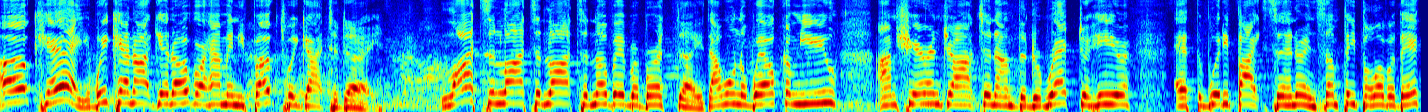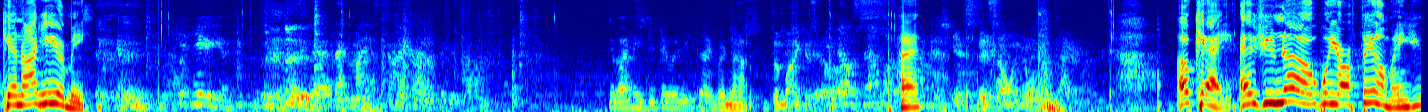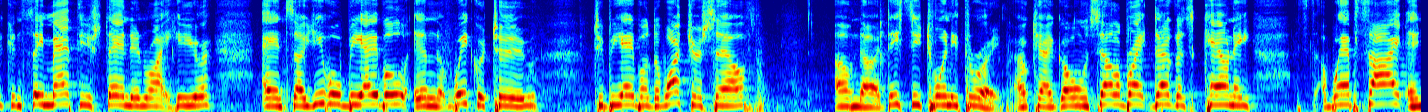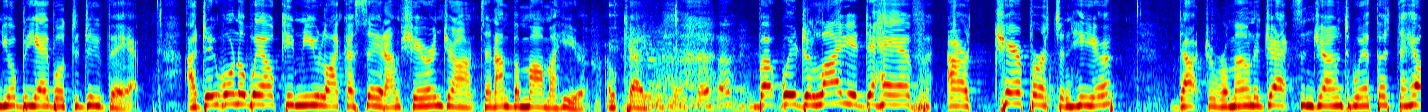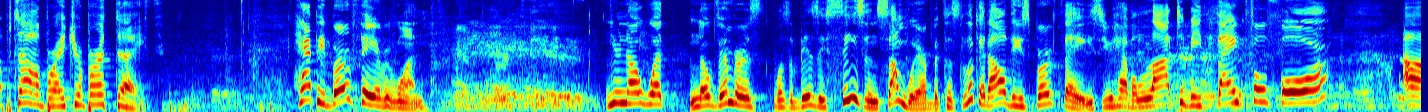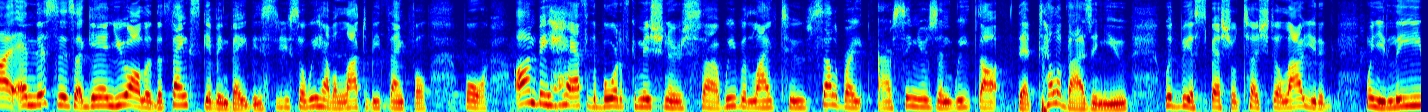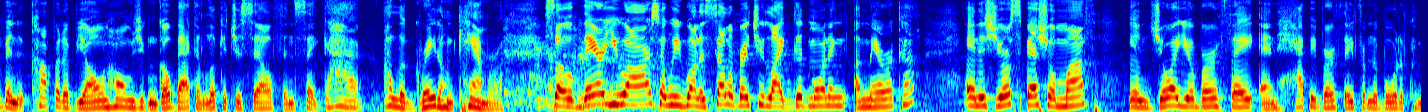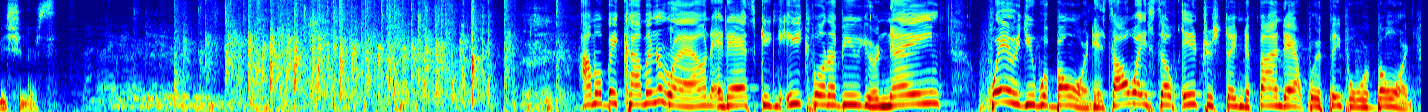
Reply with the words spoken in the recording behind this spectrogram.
Okay, we cannot get over how many folks we got today. Lots and lots and lots of November birthdays. I want to welcome you. I'm Sharon Johnson. I'm the director here at the Woodie Fite Center, and some people over there cannot hear me. Do I need to do anything or not? The mic is Huh? It's, it's only going. Okay, as you know, we are filming. You can see Matthew standing right here. And so you will be able, in a week or two, to be able to watch yourself on uh, DC 23. Okay, go on Celebrate Douglas County website and you'll be able to do that. I do want to welcome you. Like I said, I'm Sharon Johnson. I'm the mama here, okay? but we're delighted to have our chairperson here, Dr. Romona Jackson Jones, with us to help celebrate your birthdays. Happy birthday, everyone. You know what? November is, was a busy season somewhere because look at all these birthdays. You have a lot to be thankful for. Uh, and this is, again, you all are the Thanksgiving babies, so we have a lot to be thankful for. On behalf of the Board of Commissioners, uh, we would like to celebrate our seniors, and we thought that televising you would be a special touch to allow you to, when you leave in the comfort of your own homes, you can go back and look at yourself and say, God, I look great on camera. so there you are. So we want to celebrate you like Good Morning America, and it's your special month. Enjoy your birthday, and happy birthday from the Board of Commissioners. I'm going to be coming around and asking each one of you your name, where you were born. It's always so interesting to find out where people were born.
